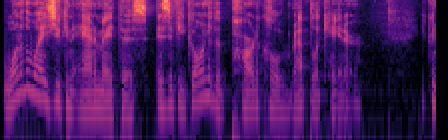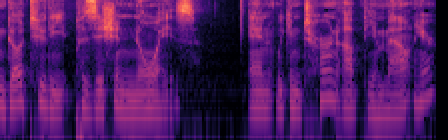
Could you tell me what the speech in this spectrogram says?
One of the ways you can animate this is if you go into the particle replicator you can go to the position noise and we can turn up the amount here.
